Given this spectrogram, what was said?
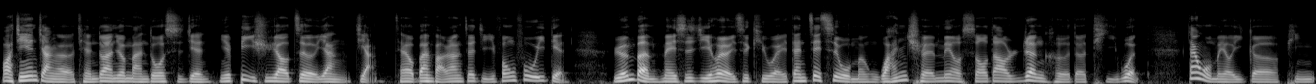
哇，今天讲了前段就蛮多时间，因为必须要这样讲，才有办法让这集丰富一点。原本每十集会有一次 Q&A，但这次我们完全没有收到任何的提问。但我们有一个评，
